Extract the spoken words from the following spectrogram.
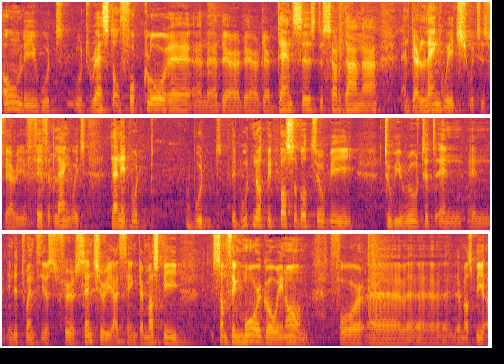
only would would rest on folklore and uh, their their their dances, the sardana, and their language, which is very vivid language, then it would would it would not be possible to be to be rooted in, in, in the 20th first century, I think. There must be something more going on for, uh, uh, there must be a,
